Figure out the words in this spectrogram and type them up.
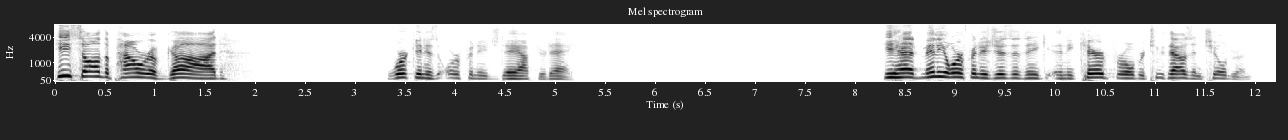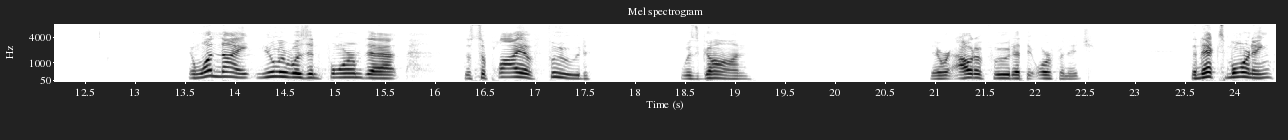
he saw the power of God work in his orphanage day after day. He had many orphanages and he, and he cared for over 2,000 children. And one night, Mueller was informed that the supply of food was gone. They were out of food at the orphanage. The next morning,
